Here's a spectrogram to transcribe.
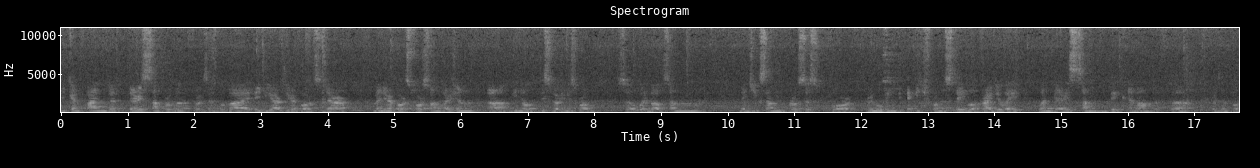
we can find that there is some problem, for example, by ABRT reports. There are many reports for some version. Uh, we know this version is wrong. So what about some magic, some process for removing the package from the stable right away when there is some big amount of, uh, for example,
